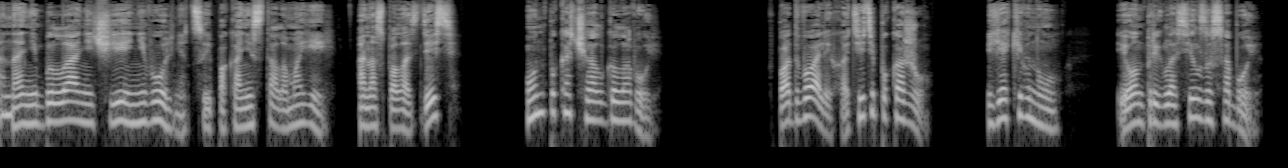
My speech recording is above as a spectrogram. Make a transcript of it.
Она не была ничьей невольницей, пока не стала моей. Она спала здесь? Он покачал головой. «В подвале. Хотите, покажу?» Я кивнул, и он пригласил за собой.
